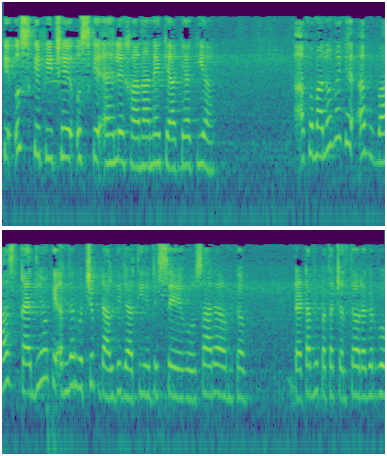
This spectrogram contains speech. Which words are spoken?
کہ اس کے پیچھے اس کے اہل خانہ نے کیا کیا کیا۔ آپ کو معلوم ہے کہ اب بعض قیدیوں کے اندر وہ چپ ڈال دی جاتی ہے، جس سے وہ سارا ان کا ڈیٹا بھی پتہ چلتا ہے، اور اگر وہ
